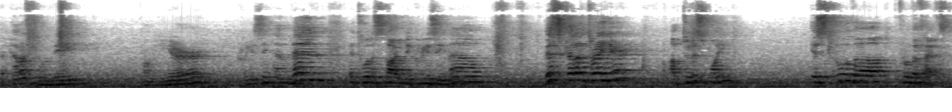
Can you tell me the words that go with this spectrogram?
the current will be from here increasing, and then it will start decreasing. Now, this current right here, up to this point, is through the through the thyristor.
